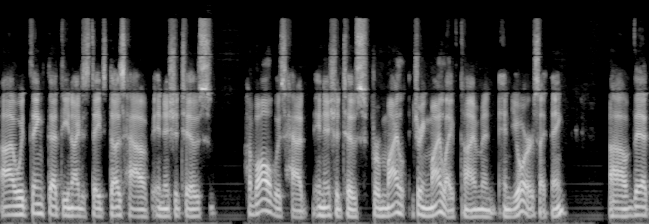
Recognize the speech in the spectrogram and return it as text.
I would think that the United States does have initiatives, have always had initiatives for my during my lifetime and, and yours, I think, uh, that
